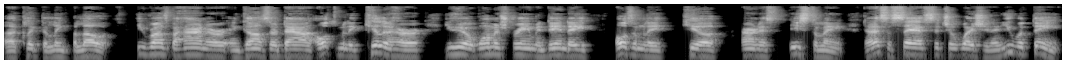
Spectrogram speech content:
uh, click the link below. He runs behind her and guns her down, ultimately killing her. You hear a woman scream, and then they ultimately kill Ernest Easterling. Now that's a sad situation, and you would think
